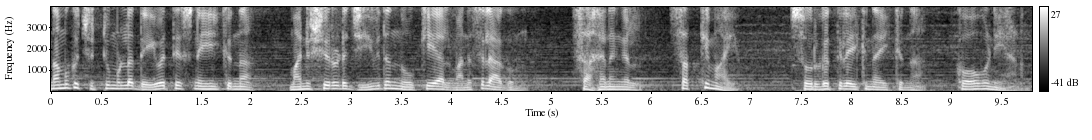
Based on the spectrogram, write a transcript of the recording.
നമുക്ക് ചുറ്റുമുള്ള ദൈവത്തെ സ്നേഹിക്കുന്ന മനുഷ്യരുടെ ജീവിതം നോക്കിയാൽ മനസ്സിലാകും. സഹനങ്ങൾ സത്യമായും സ്വർഗത്തിലേക്ക് നയിക്കുന്ന കോവണിയാണെന്ന്.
